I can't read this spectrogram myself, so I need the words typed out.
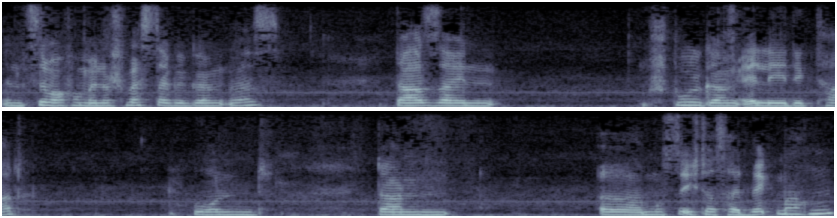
äh, ins Zimmer von meiner Schwester gegangen ist, da sein Stuhlgang erledigt hat. Und dann äh, musste ich das halt wegmachen.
